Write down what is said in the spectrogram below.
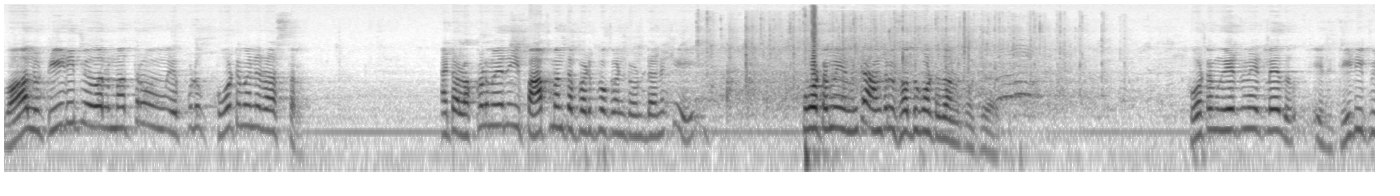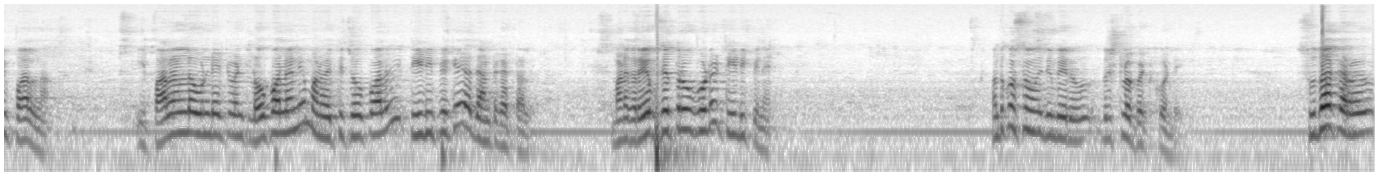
వాళ్ళు టీడీపీ వాళ్ళు మాత్రం ఎప్పుడు కూటమని రాస్తారు. అంటే వాళ్ళు ఒక్కడి మీద ఈ పాపం అంతా పడిపోకుండా ఉండడానికి కూటమి అంటే అందరూ సర్దుకుంటుంది అనుకుంటున్నారు. కూటమి గీయటమేట్లేదు ఇది టీడీపీ పాలన. ఈ పాలనలో ఉండేటువంటి లోపాలన్నీ మనం ఎత్తి చూపాలి టీడీపీకే అది అంటగట్టాలి. మనకు రేపు శత్రువు కూడా టీడీపీనే. అందుకోసం ఇది మీరు దృష్టిలో పెట్టుకోండి. సుధాకర్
